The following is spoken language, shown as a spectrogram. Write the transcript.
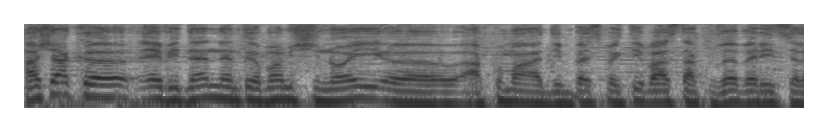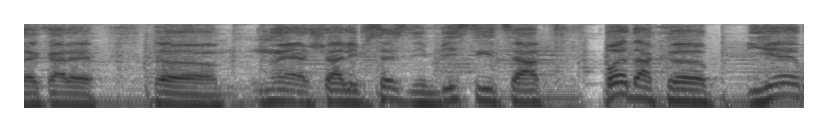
Așa că, evident, ne întrebăm și noi, uh, acum, din perspectiva asta cu veverițele care, uh, nu e așa, lipsesc din bistrița, bă, dacă e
